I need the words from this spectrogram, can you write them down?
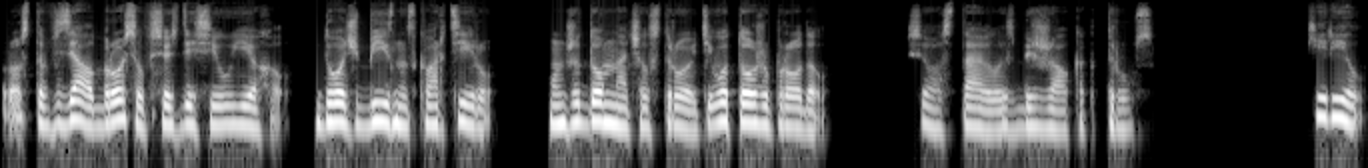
Просто взял, бросил все здесь и уехал. Дочь, бизнес, квартиру. Он же дом начал строить, его тоже продал. Все оставил и сбежал, как трус. Кирилл,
